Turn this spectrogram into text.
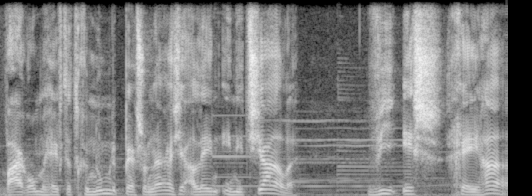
Waarom heeft het genoemde personage alleen initialen? Wie is GH?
